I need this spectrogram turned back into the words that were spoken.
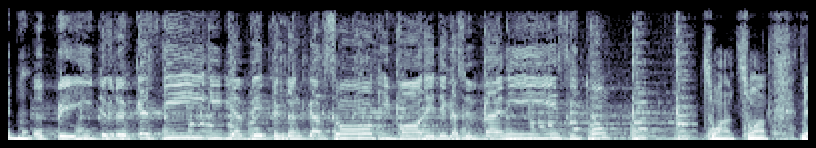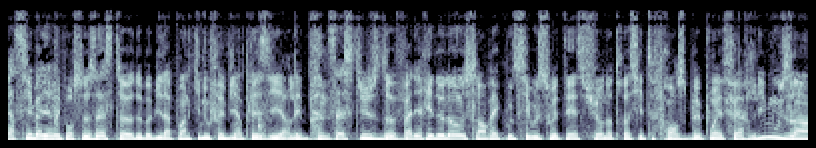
bon. Au pays de, de Castille, il y avait un garçon qui vendait des glaces vanille et citron. Soin, soin. Merci Valérie pour ce zeste de Bobby Lapointe qui nous fait bien plaisir. Les bonnes astuces de Valérie Delos en réécoute si vous le souhaitez sur notre site francebleu.fr Limousin.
